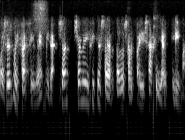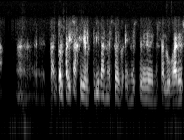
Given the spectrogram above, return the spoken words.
pues es muy fácil, ¿eh? Mira, son, son edificios adaptados al paisaje y al clima. Eh, tanto el paisaje y el clima en, este, en, este, en estos lugares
